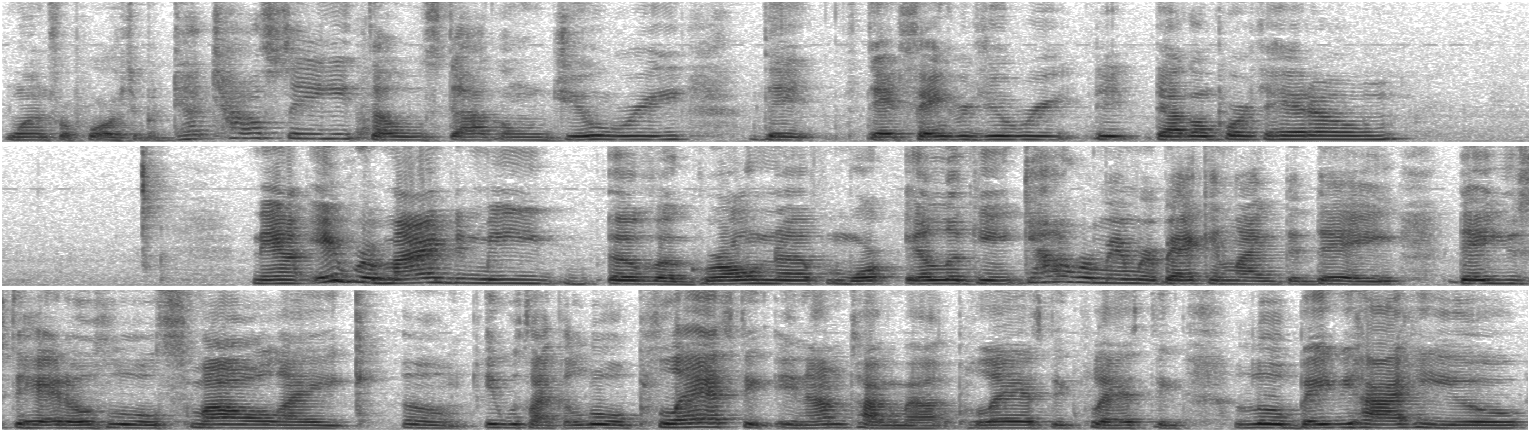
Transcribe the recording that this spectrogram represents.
one for Porsha. But did y'all see those doggone jewelry that that finger jewelry that doggone Porsha had on? Now, it reminded me of a grown-up, more elegant. Y'all remember back in, like, the day, they used to have those little small, like, um, it was like a little plastic, and I'm talking about plastic, plastic, little baby high heel,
